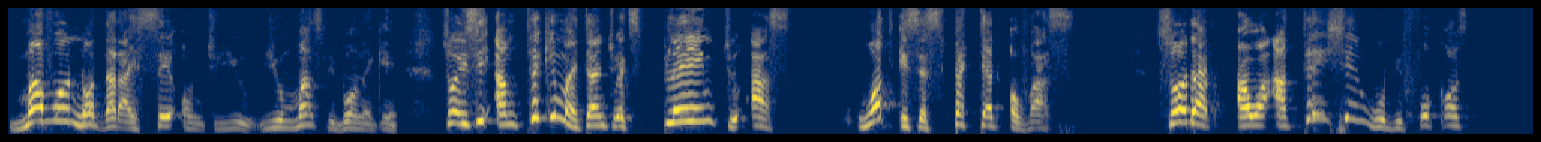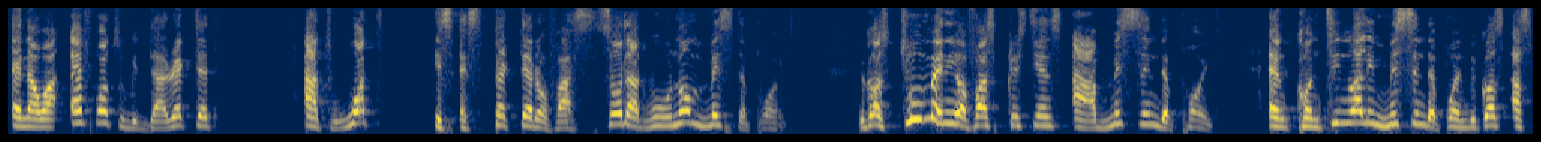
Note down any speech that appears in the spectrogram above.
Marvel not that I say unto you, you must be born again. So you see, I'm taking my time to explain to us what is expected of us so that our attention will be focused and our effort will be directed at what is expected of us so that we will not miss the point. Because too many of us Christians are missing the point and continually missing the point because as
